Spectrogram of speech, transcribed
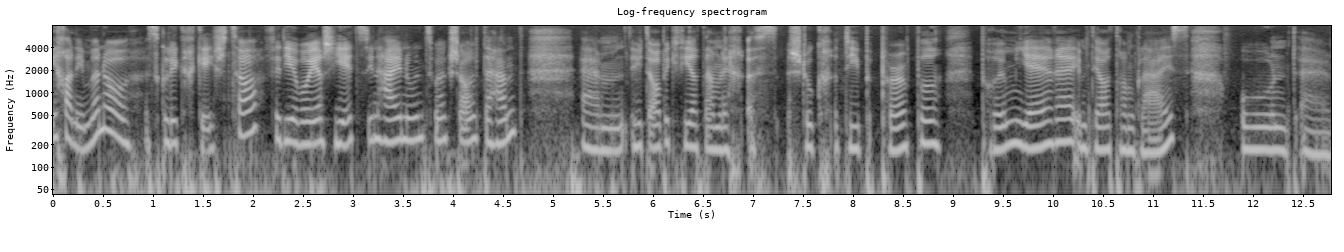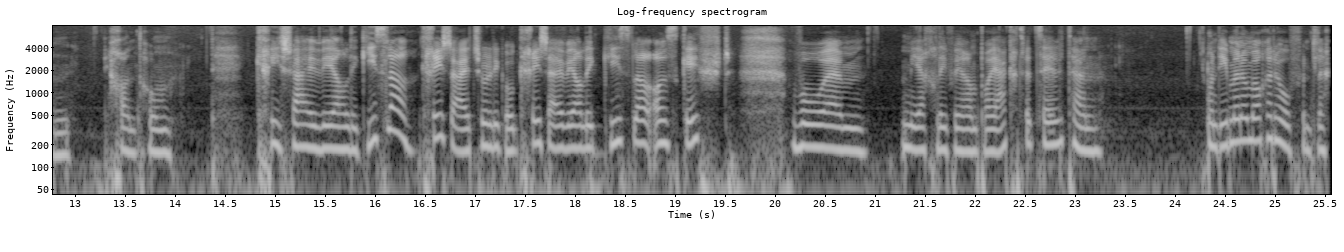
ich habe immer noch das Glück, Gäste zu haben, für die, die erst jetzt in Hein und zugeschaltet haben. Ähm, heute Abend feiert nämlich ein Stück Deep Purple Premiere im Theater am Gleis. Und ähm, ich habe darum Krischei Werli Gisler, Krischei, Entschuldigung, Krischei Werli Gisler als Gast, wo ähm, mir ein bisschen von ihrem Projekt erzählt haben. Und immer noch machen, hoffentlich.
